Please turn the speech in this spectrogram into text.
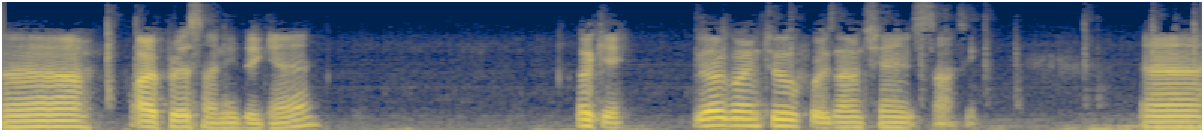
Uh, I press on it again. Okay. We are going to for example change something. Uh,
